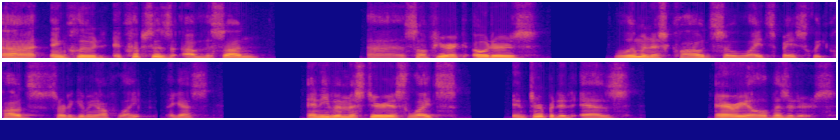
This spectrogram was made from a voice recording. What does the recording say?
uh, include eclipses of the sun, uh, sulfuric odors, luminous clouds, so lights basically clouds sort of giving off light, I guess, and even mysterious lights interpreted as aerial visitors.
